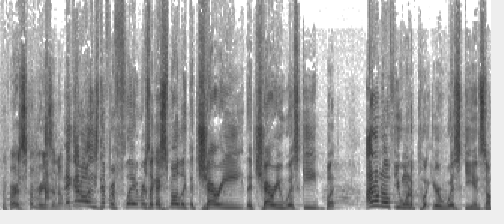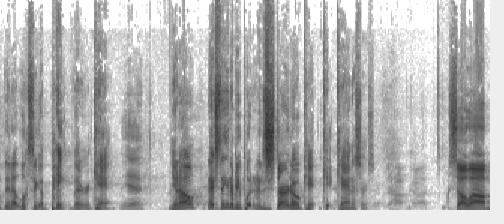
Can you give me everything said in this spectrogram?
for some reason. They got all these different flavors. Like I smelled like the cherry, the cherry whiskey, but I don't know if you want to put your whiskey in something that looks like a paint thinner can. yeah. You know, next thing you're gonna be putting in sterno ca- ca- canisters. Oh God. So, um,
